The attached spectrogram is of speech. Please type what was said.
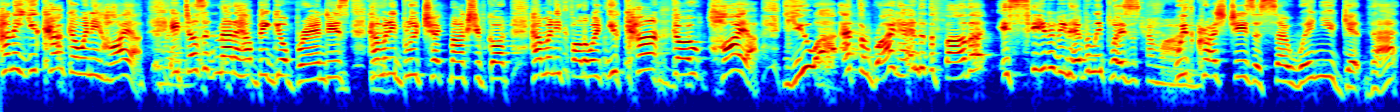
Honey, you can't go any higher. It doesn't matter how big your brand is, how many blue check marks you've got, how many followers. You can't go higher. You are at the right hand of the Father, is seated in heavenly places with Christ Jesus. So when you get that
